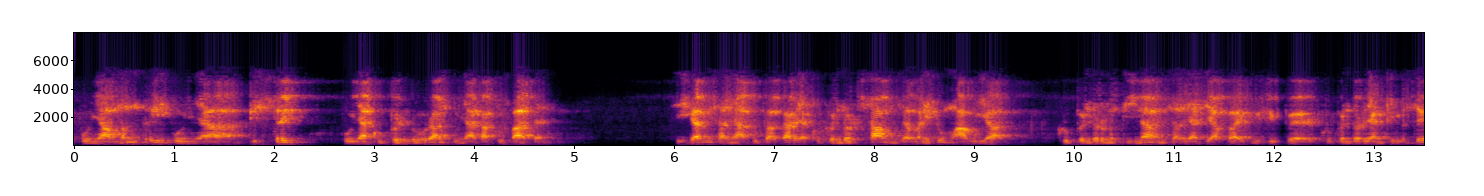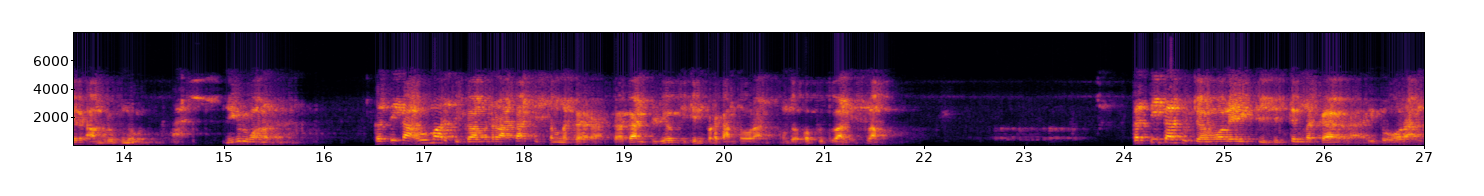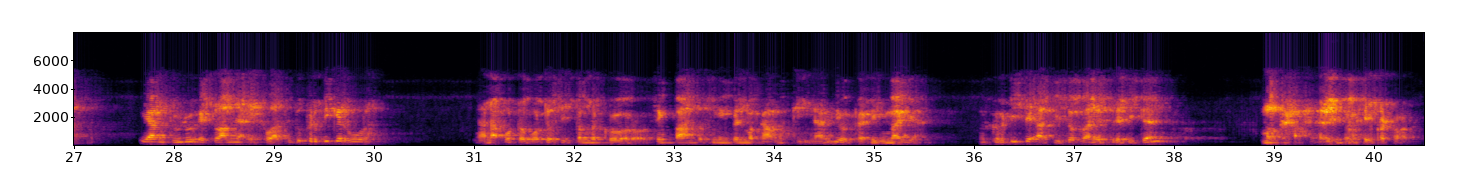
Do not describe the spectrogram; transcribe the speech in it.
Punya menteri, punya distrik, punya gubernuran, punya kabupaten. Sehingga misalnya Abu Bakar ya gubernur Sam zaman itu Muawiyah. Gubernur Medina misalnya siapa Ibnu Zubair, gubernur yang di Mesir Amr bin Ini rumah Ketika Umar juga menerapkan sistem negara, bahkan beliau bikin perkantoran untuk kebutuhan Islam. Ketika sudah mulai di sistem negara, itu orang yang dulu Islamnya ikhlas itu berpikir ulang. Anak podo-podo sistem negara, sing pantas memimpin Mekah Medina, yo dari Umayyah. Mergo dhisik Abi Sufyan presiden Mekah dari perkara.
